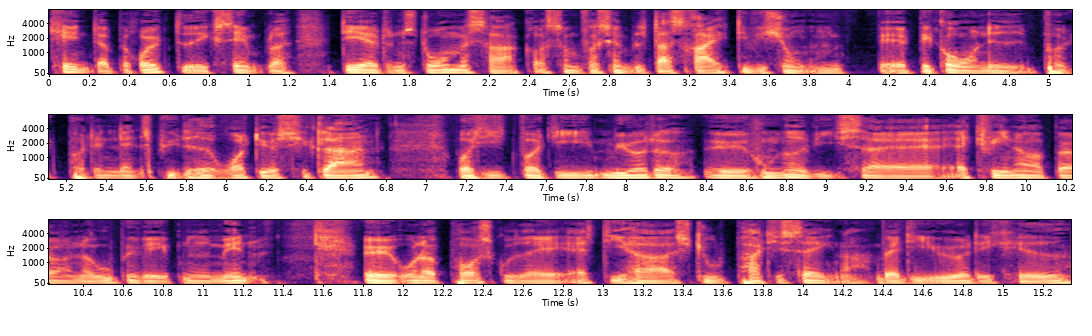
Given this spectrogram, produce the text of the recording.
kendte og berygtede eksempler, det er den store massakre, som for eksempel Das Reich-divisionen øh, begår ned på, på den landsby, der hedder Rordjør hvor de, hvor de myrder øh, hundredvis af, af kvinder og børn og ubevæbnede mænd, øh, under påskud af, at de har skjult partisaner, hvad de i øvrigt ikke havde.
